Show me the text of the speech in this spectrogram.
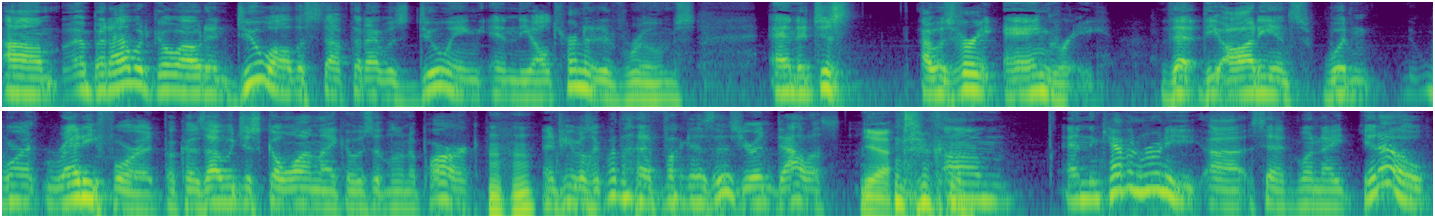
Um, but I would go out and do all the stuff that I was doing in the alternative rooms. And it just, I was very angry that the audience wouldn't weren't ready for it because I would just go on like I was at Luna Park, and people were like, "What the fuck is this? You're in Dallas." yeah. Um, and then Kevin Rooney uh, said one night, "You know,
